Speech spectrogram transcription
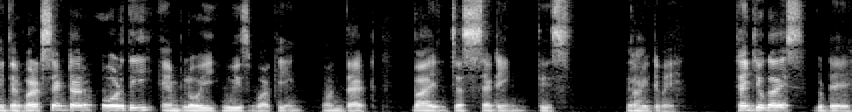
either work center or the employee who is working on that by just setting this right way Thank you guys. Good day.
